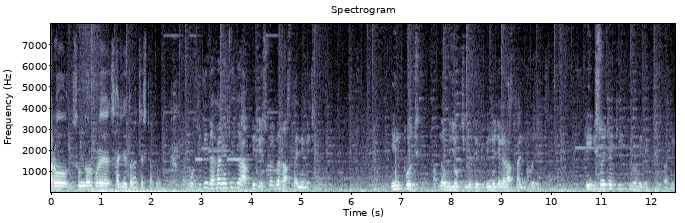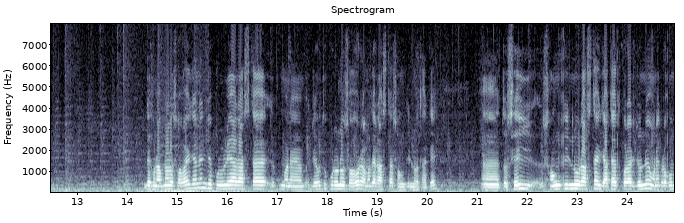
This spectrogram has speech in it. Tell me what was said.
আরও সুন্দর করে সাজিয়ে তোলার চেষ্টা করব। অতীতে দেখা গেছে যে আপনি বেশ কয়েকবার রাস্তায় নেমেছিলেন। এনক্রোচ আপনার অভিযোগ ছিল যে বিভিন্ন জায়গায় রাস্তায় করে যাচ্ছে এই বিষয়টা কি কীভাবে দেখছেন বা দেখবেন দেখুন, আপনারা সবাই জানেন যে পুরুলিয়া রাস্তা মানে যেহেতু পুরনো শহর, আমাদের রাস্তা সংকীর্ণ থাকে। তো সেই সংকীর্ণ রাস্তায় যাতায়াত করার জন্য অনেক রকম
